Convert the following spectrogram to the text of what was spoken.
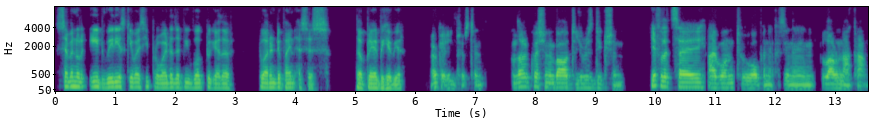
seven or eight various KYC providers that we work together to identify and assess the player behavior. Okay, interesting. Another question about jurisdiction. If let's say I want to open a casino in Larnaca,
